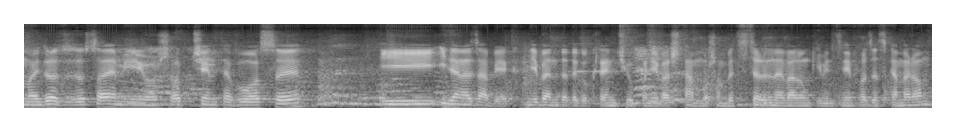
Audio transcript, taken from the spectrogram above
Moi drodzy, zostały mi już obcięte włosy i idę na zabieg. Nie będę tego kręcił, ponieważ tam muszą być sterylne warunki, więc nie wchodzę z kamerą.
